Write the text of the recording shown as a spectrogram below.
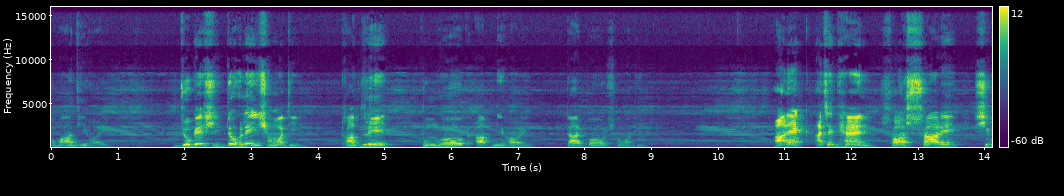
সমাধি হয়। যোগে সিদ্ধ হলেই সমাধি, কাঁদলে কুম্ভক আপনি হয়, তারপর সমাধি। আর এক আছে ধ্যান, সহস্রারে শিব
